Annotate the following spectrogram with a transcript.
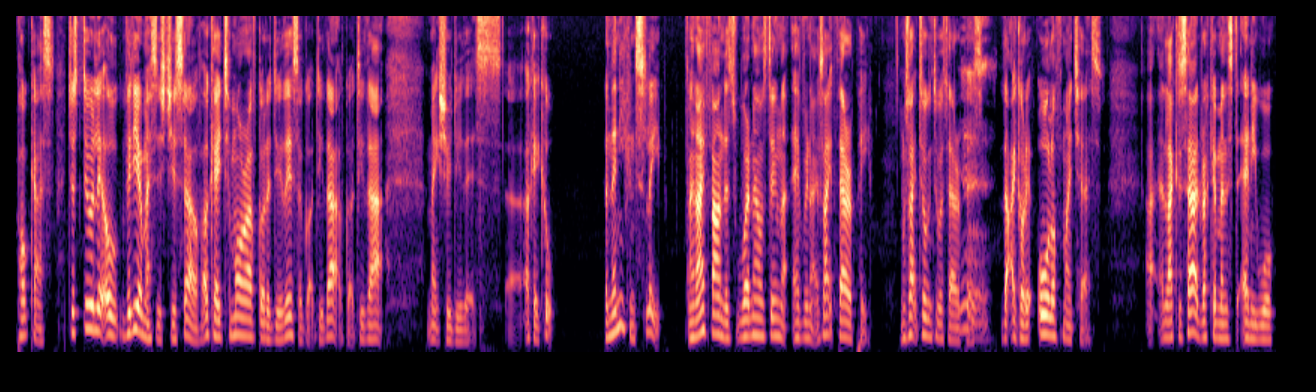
Podcast. Just do a little video message to yourself. Okay, tomorrow I've got to do this. I've got to do that. I've got to do that. Make sure you do this. Uh, okay, cool. And then you can sleep. And I found as when I was doing that every night, it was like therapy. It was like talking to a therapist Yeah. that I got it all off my chest. I, and like I said, I'd recommend this to any walk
